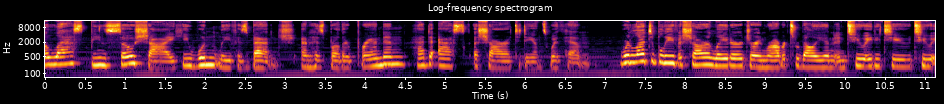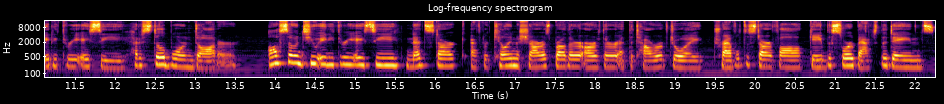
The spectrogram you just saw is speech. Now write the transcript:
the last being so shy he wouldn't leave his bench, and his brother Brandon had to ask Ashara to dance with him. We're led to believe Ashara later, during Robert's Rebellion in 282-283 AC, had a stillborn daughter. Also in 283 AC, Ned Stark, after killing Ashara's brother Arthur at the Tower of Joy, traveled to Starfall, gave the sword back to the Daynes,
